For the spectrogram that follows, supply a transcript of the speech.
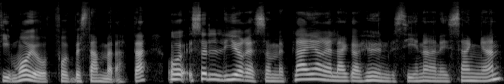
de må jo få bestemme dette. Og så gjør jeg som jeg pleier. Jeg legger hunden ved siden av henne i sengen.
